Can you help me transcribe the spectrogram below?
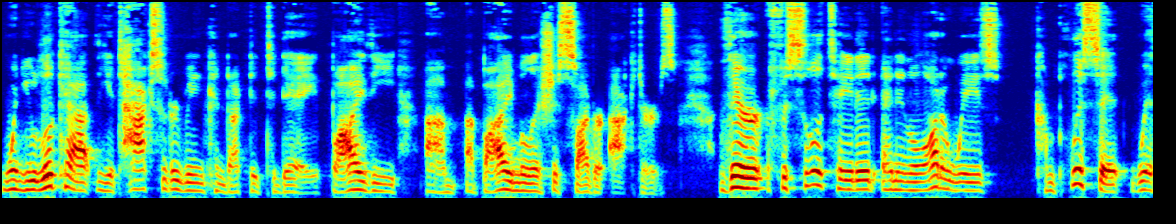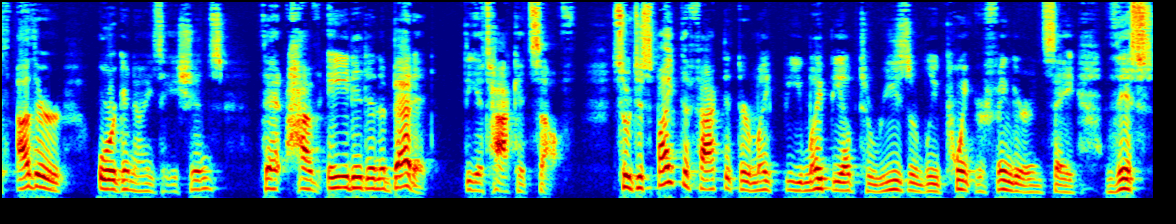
when you look at the attacks that are being conducted today by the um, uh, by malicious cyber actors, they're facilitated and in a lot of ways complicit with other organizations that have aided and abetted the attack itself. So despite the fact that there might be, you might be able to reasonably point your finger and say, this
